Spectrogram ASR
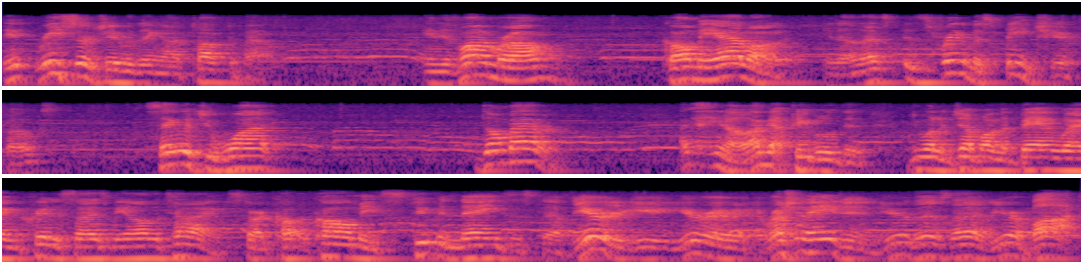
it, research everything I've talked about. And if I'm wrong, call me out on it. You know, that's it's freedom of speech here, folks. Say what you want. Don't matter. I you know, I've got people that You want to jump on the bandwagon, criticize me all the time, start call, calling me stupid names and stuff. You're you, you're a Russian agent. You're this that. You're a bot.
